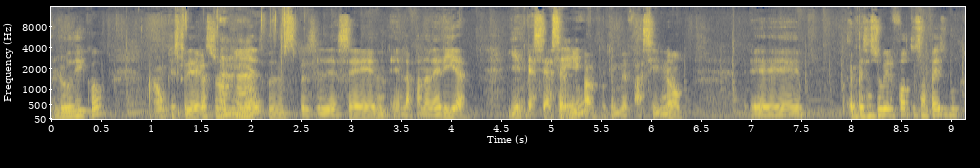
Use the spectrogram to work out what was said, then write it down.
lúdico, aunque estudié gastronomía, Ajá. después me especialicé en, en la panadería y empecé a hacer Sí. mi pan porque me fascinó. Eh, empecé a subir fotos a Facebook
